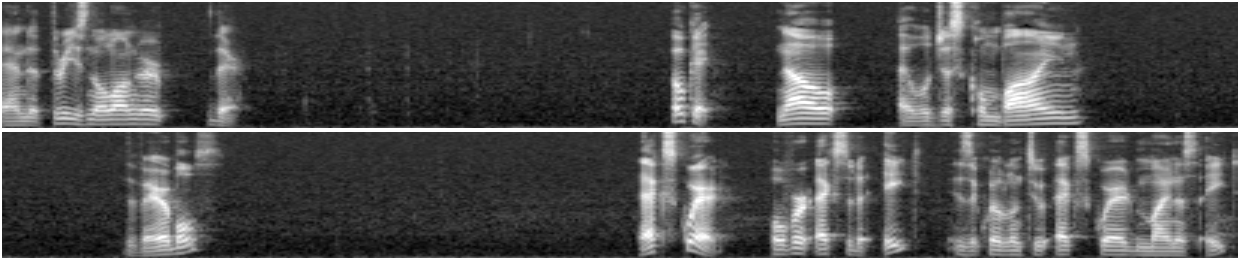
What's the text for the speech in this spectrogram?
And the 3 is no longer there. Okay, now I will just combine the variables. X squared over x to the 8 is equivalent to x squared minus 8.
